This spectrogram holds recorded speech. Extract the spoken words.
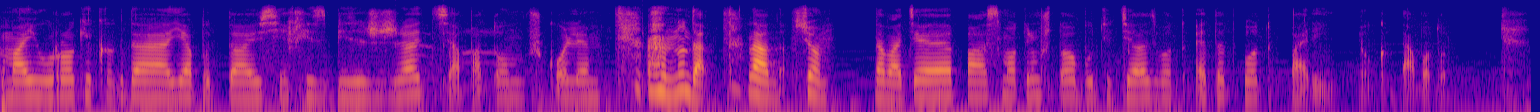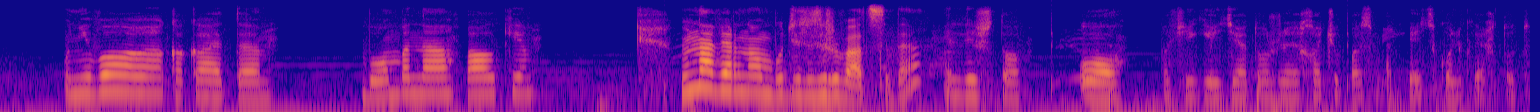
мои уроки, когда я пытаюсь их избежать, а потом в школе... ну да, ладно, все. Давайте посмотрим, что будет делать вот этот вот паренек. Да, вот он. У него какая-то бомба на палке. Ну, наверное, он будет взрываться, да? Или что? О, офигеть, я тоже хочу посмотреть, сколько их тут.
